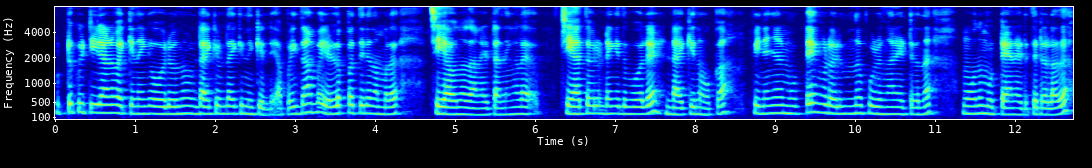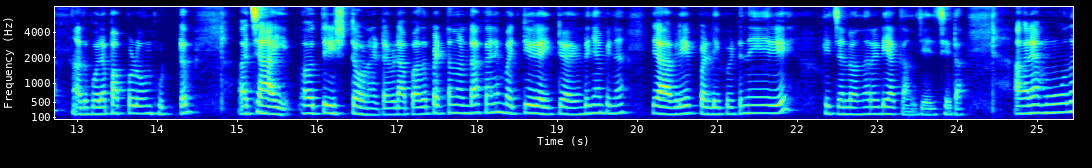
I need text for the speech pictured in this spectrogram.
പുട്ടുക്കുറ്റിയിലാണ് വയ്ക്കുന്നതെങ്കിൽ ഓരോന്നും ഉണ്ടാക്കി ഉണ്ടാക്കി നിൽക്കണ്ടേ. അപ്പോൾ ഇതാകുമ്പോൾ എളുപ്പത്തിൽ നമ്മൾ ചെയ്യാവുന്നതാണ് കേട്ടോ. നിങ്ങൾ ചെയ്യാത്തവരുണ്ടെങ്കിൽ ഇതുപോലെ ഉണ്ടാക്കി നോക്കുക. പിന്നെ ഞാൻ മുട്ടയും കൂടെ ഒരു ഒന്ന് പുഴുങ്ങാനിട്ടിരുന്ന മൂന്ന് മുട്ടയാണ് എടുത്തിട്ടുള്ളത്. അതുപോലെ പപ്പടവും പുട്ടും ചായയും ഒത്തിരി ഇഷ്ടമാണ് കേട്ടോ ഇവിടെ. അപ്പോൾ അത് പെട്ടെന്ന് ഉണ്ടാക്കാനും പറ്റിയ ഒരു ഐറ്റം ആയതുകൊണ്ട് ഞാൻ പിന്നെ രാവിലെ പള്ളിയിൽ പോയിട്ട് നേരെ കിച്ചണിൽ ഒന്ന് റെഡിയാക്കാമെന്ന് വിചാരിച്ചിട്ടാണ് അങ്ങനെ മൂന്ന്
